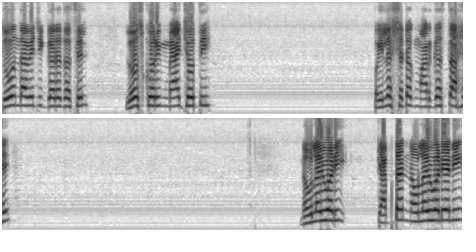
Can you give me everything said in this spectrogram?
दोन धावेची गरज असेल. लो स्कोरिंग मॅच होती. पहिलं षटक मार्गस्थ आहे. नवलाईवाडी कॅप्टन नवलाईवाडी आणि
